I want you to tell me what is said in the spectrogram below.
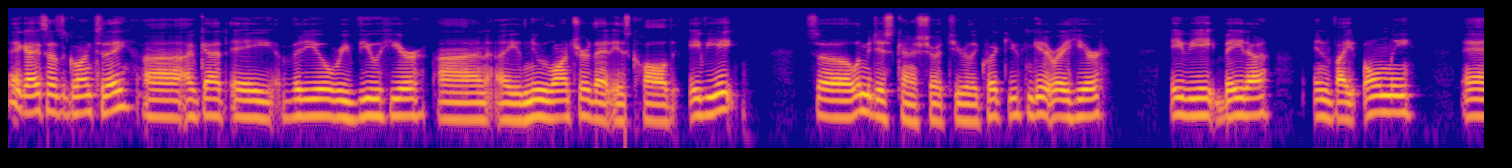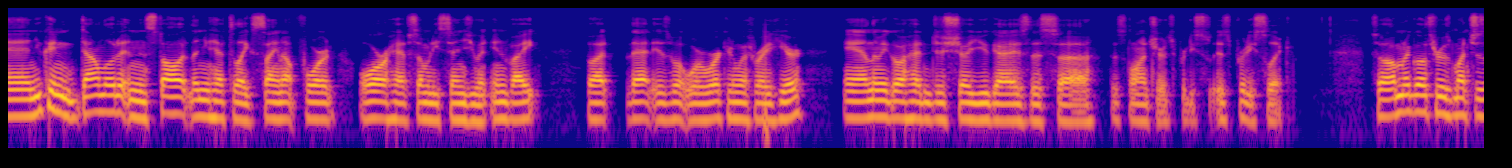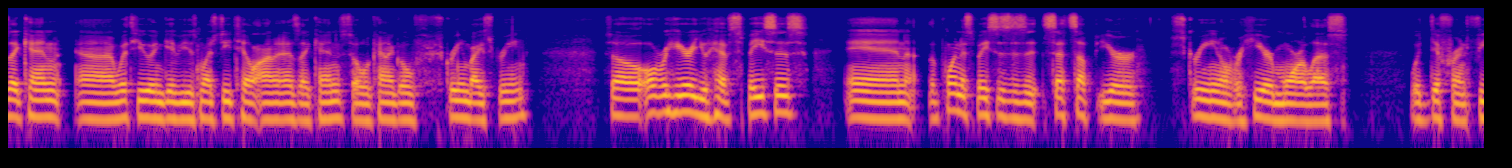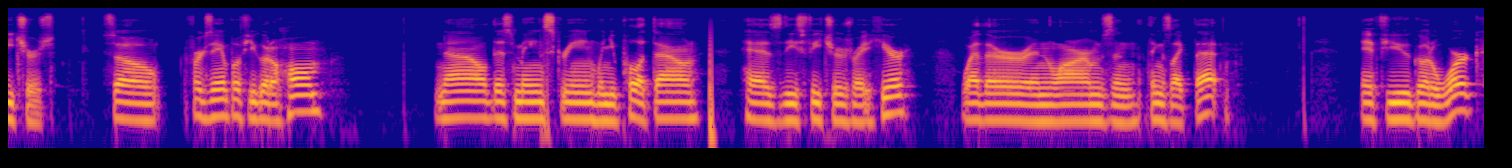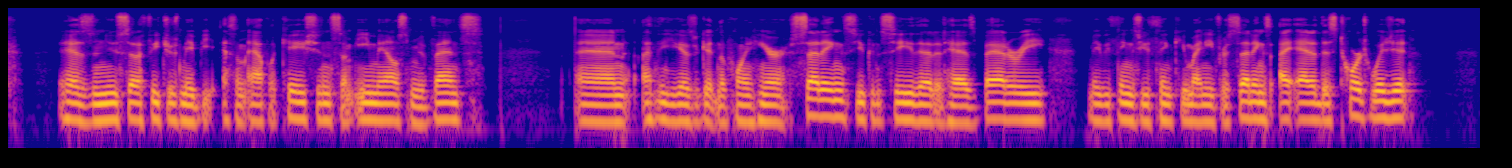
Hey guys, how's it going today? Uh, I've got a video review here on a new launcher that is called Aviate. So let me just kind of show it to you really quick. You can get it right here, Aviate Beta, invite only, and you can download it and install it. Then you have to like sign up for it or have somebody send you an invite. But that is what we're working with right here. And let me go ahead and just show you guys this uh, this launcher. It's pretty it's pretty slick. So I'm going to go through as much as I can uh, with you and give you as much detail on it as I can. So we'll kind of go screen by screen. So over here you have spaces and the point of spaces is it sets up your screen over here more or less with different features. So for example if you go to home now this main screen when you pull it down has these features right here weather and alarms and things like that. If you go to work, it has a new set of features, maybe some applications, some emails, some events. And I think you guys are getting the point here. Settings, you can see that it has battery, maybe things you think you might need for settings. I added this torch widget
